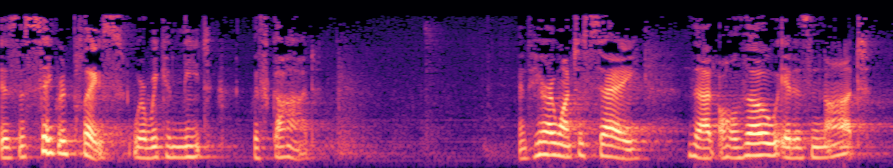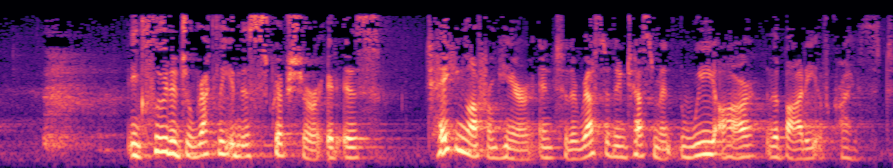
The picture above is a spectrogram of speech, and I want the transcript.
is the sacred place where we can meet with God. And here I want to say that although it is not included directly in this scripture. It is taking off from here into the rest of the New Testament. We are the body of Christ.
